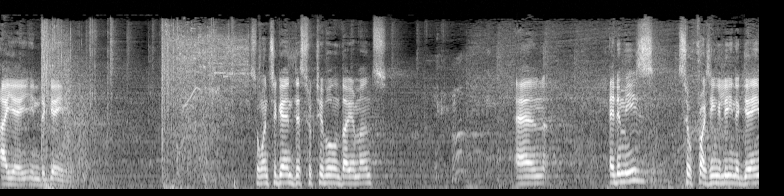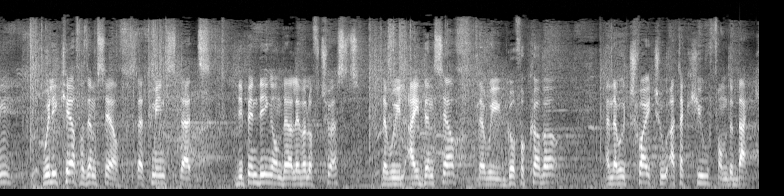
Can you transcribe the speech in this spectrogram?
IA in the game. So once again, destructible environments, And enemies, surprisingly in a game, really care for themselves. That means that depending on their level of trust, they will hide themselves, they will go for cover, and they will try to attack you from the back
